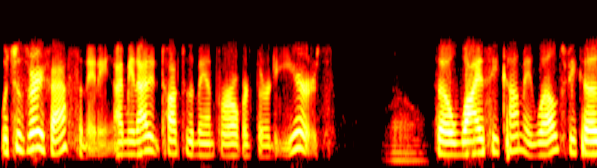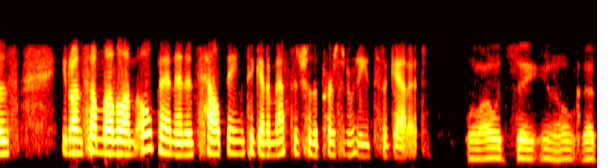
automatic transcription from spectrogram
which is very fascinating. I mean, I didn't talk to the man for over 30 years. Wow. So why is he coming? Well, it's because, you know, on some level I'm open and it's helping to get a message to the person who needs to get it. Well, I would say, you know, that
